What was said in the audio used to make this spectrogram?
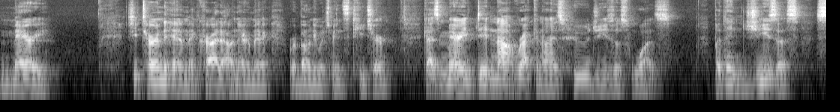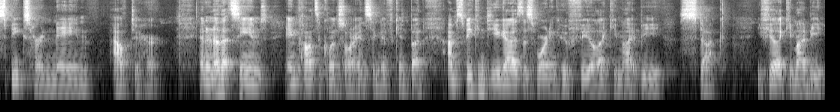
Mary. She turned to him and cried out in Aramaic, Rabboni, which means teacher. Guys, Mary did not recognize who Jesus was, but then Jesus speaks her name out to her. And I know that seems inconsequential or insignificant, but I'm speaking to you guys this morning who feel like you might be stuck. You feel like you might be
